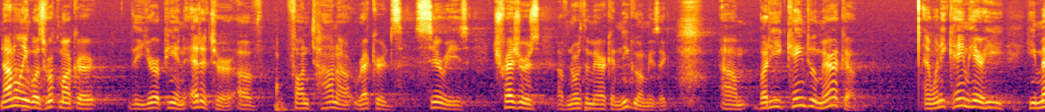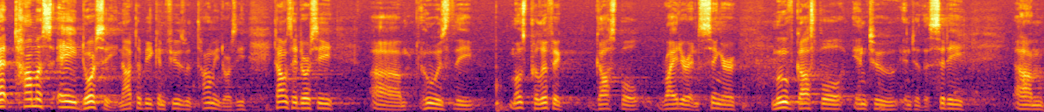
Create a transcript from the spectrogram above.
Not only was Rookmaaker the European editor of Fontana Records series Treasures of North American Negro Music, um, but he came to America. And when he came here, he, he met Thomas A. Dorsey, not to be confused with Tommy Dorsey. Thomas A. Dorsey, um, who was the most prolific gospel writer and singer, moved gospel into, into the city. Um,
